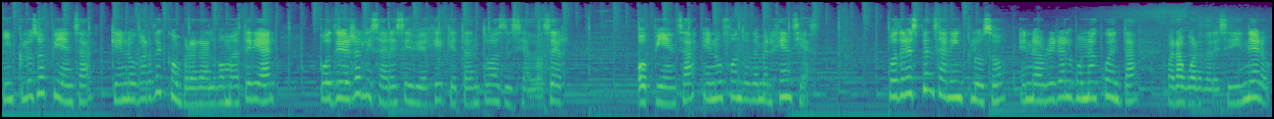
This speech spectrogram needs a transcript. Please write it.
Incluso piensa que en lugar de comprar algo material, podrías realizar ese viaje que tanto has deseado hacer. O piensa en un fondo de emergencias. Podrías pensar incluso en abrir alguna cuenta para guardar ese dinero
